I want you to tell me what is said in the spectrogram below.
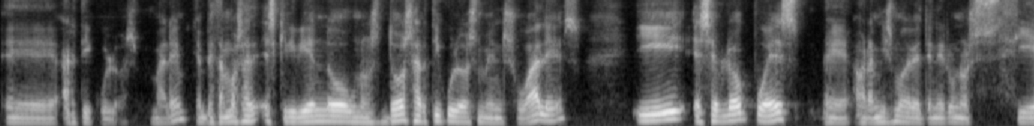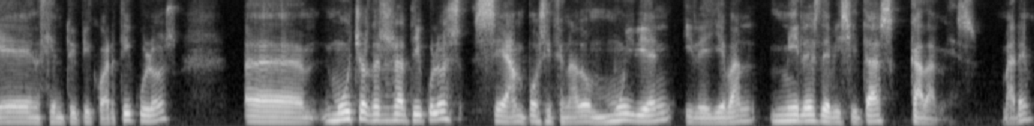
eh, artículos. ¿vale? Empezamos escribiendo unos dos artículos mensuales y ese blog, pues, eh, ahora mismo debe tener unos 100, ciento y pico artículos. muchos de esos artículos se han posicionado muy bien y le llevan miles de visitas cada mes. ¿vale?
